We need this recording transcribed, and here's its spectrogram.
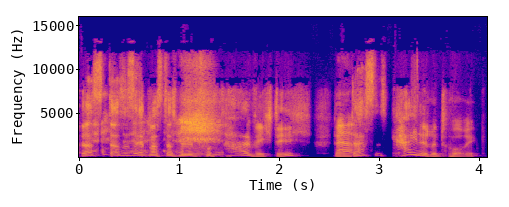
das, das ist etwas, das mir total wichtig, denn das ist keine Rhetorik.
